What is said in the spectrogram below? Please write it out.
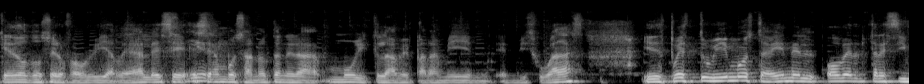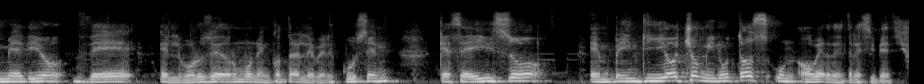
quedó 2-0 favor Villarreal. Ese, ese ambos anotan era muy clave para mí en, en mis jugadas. Y después tuvimos también el over tres y medio de el Borussia Dortmund en contra del Leverkusen, que se hizo en 28 minutos un over de tres y medio.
